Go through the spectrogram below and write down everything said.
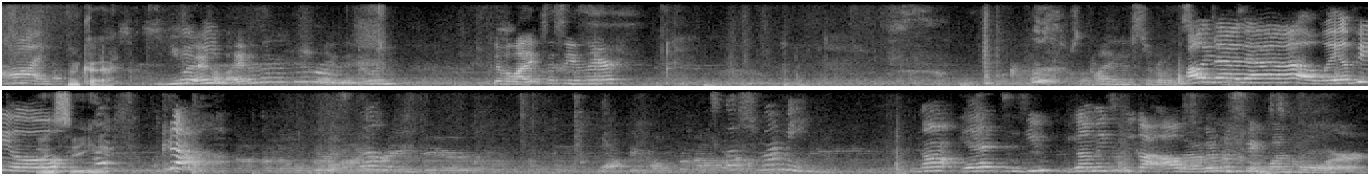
Uh, okay. You Do you have a want light in there? Do you have a light, Sissy, in there? There's a light, I just don't know what it's- oh, Holly Dada, way up here. I see. Yeah. Let's go swimming. Not yet, Sissy. You gotta make sure we got all No, there must be one more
